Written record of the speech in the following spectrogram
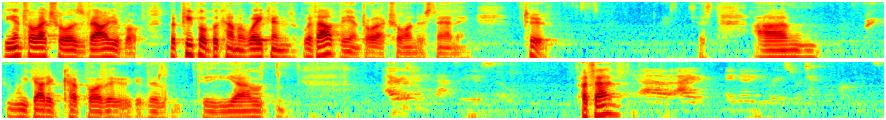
the intellectual is valuable, but people become awakened without the intellectual understanding, too. Just, um, we got a couple of it, the the. Uh, I already had that for you, so what's that? uh, I, I know you raised your hand before me, so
